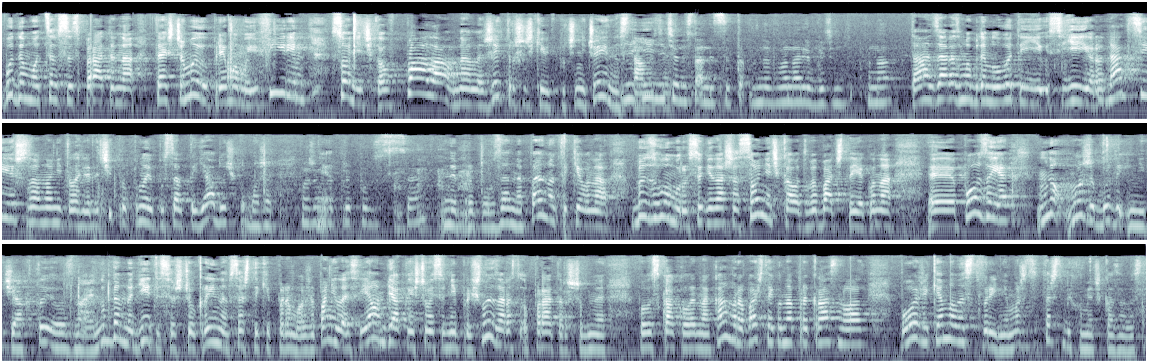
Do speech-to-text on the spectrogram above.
Будемо це все спирати на те, що ми у прямому ефірі. Сонечка впала, вона лежить трошечки відпочине, нічого їй не Їй- Їй нічого не станеться, та- вона, вона любить. Вона Та зараз ми будемо ловити її усієї редакції. Шановні телеглядачі, пропоную поставити яблучко. Може може Ні. вона приповзе. не приповзе, напевно, таке вона без гумору. Сьогодні наша сонечка, от ви бачите, як вона е, позає. Ну, може буде і нічия, хто його знає. Ну, будемо надіятися, що Україна все ж таки переможе. Пані Лесі, я вам дякую, що ви сьогодні прийшли. Зараз оператор, щоб не повискакували на камеру. Бачите, як вона прекрасна. ла- Боже, яке миле створіння. Може, це теж собі хомячка завести?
